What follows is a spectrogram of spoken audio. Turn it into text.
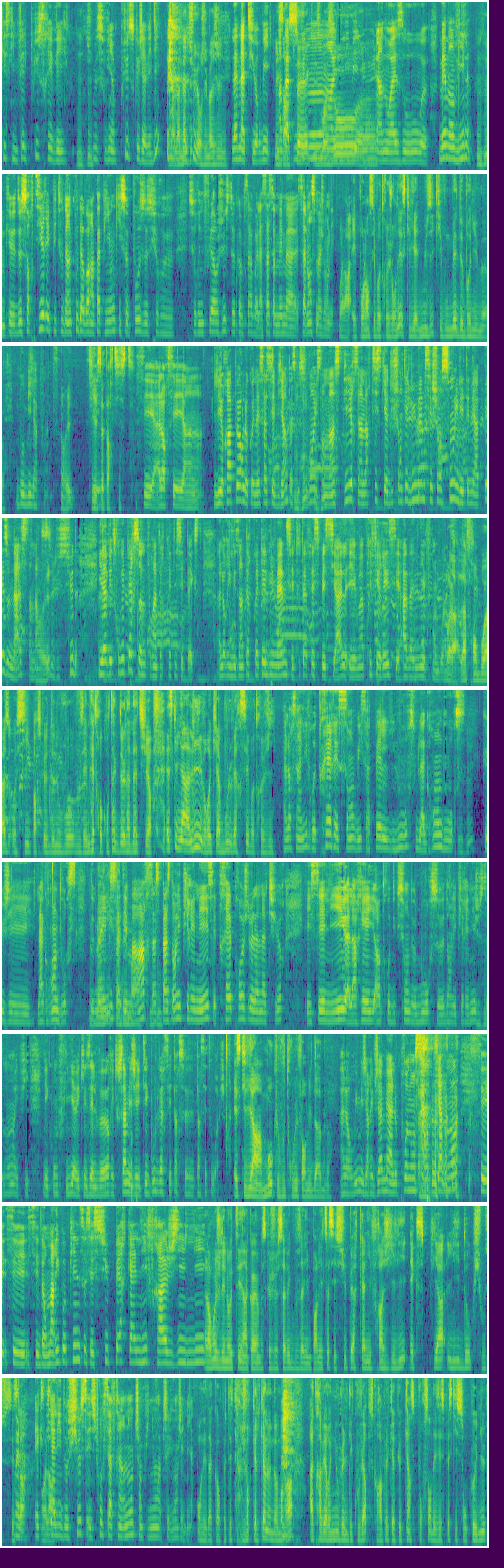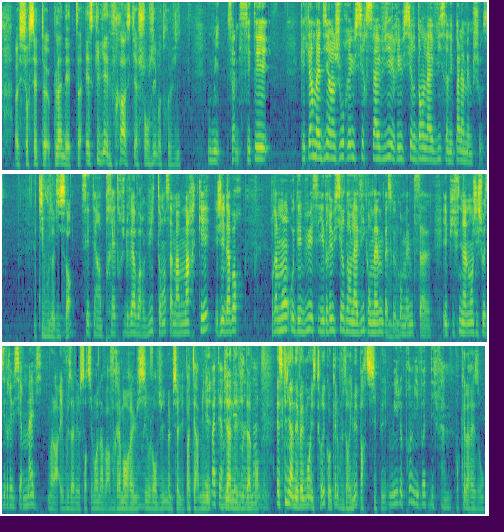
Qu'est-ce qui me fait le plus rêver? Mhm. Je me souviens plus de ce que j'avais dit. Bah, La nature, j'imagine. La nature, oui. Les un insectes, papillon, les oiseaux, une libellule, euh. un oiseau, euh, même en ville, Mhm. que de sortir et puis tout d'un coup d'avoir un papillon qui se pose sur, euh, sur une fleur juste comme ça. Voilà, ça, ça, me met ma- ça lance ma journée. Voilà. Et pour lancer votre journée, est-ce qu'il y a une musique qui vous met de bonne humeur? Bobby Lapointe. Oui. Qui est cet artiste C'est alors c'est un. Les rappeurs le connaissent assez bien parce que Mhm, souvent ils s'en inspirent. C'est un artiste qui a dû chanter lui-même ses chansons. Il était né à Pézenas, un artiste Oui. du sud. Il avait trouvé personne pour interpréter ses textes. Alors il les interprétait lui-même. C'est tout à fait spécial. Et ma préférée c'est Havani et Framboise. Voilà, la framboise aussi, parce que de nouveau, vous aimez être au contact de la nature. Est-ce qu'il y a un livre qui a bouleversé votre vie? Alors c'est un livre très récent. Oui, il s'appelle L'ours ou la grande ours. Mhm. Que j'ai la grande ours de De Maëlys Adémar. Adémar. Ça se Mhm. passe dans les Pyrénées, c'est très proche de la nature et c'est lié à la réintroduction de l'ours dans les Mhm. Pyrénées justement et puis les conflits avec les éleveurs et tout ça. Mais j'ai été bouleversée par, ce, par cet ouvrage. Est-ce qu'il y a un mot que vous trouvez formidable? Alors oui, mais j'arrive jamais à le prononcer entièrement. c'est, c'est, c'est dans Mary Poppins, c'est supercalifragili. Alors moi je l'ai noté hein, quand même parce que je savais que vous alliez me parler de ça. C'est supercalifragilisexpialidocious, c'est Voilà, ça? Expialidocious, et je trouve que ça ferait un nom de champignon absolument génial. On est d'accord. Peut-être qu'un jour quelqu'un le nommera à travers une nouvelle découverte, puisqu'on rappelle qu'il n'y a que 15% des espèces qui sont connues euh, sur cette planète. Est-ce qu'il y a une phrase qui a changé votre vie? Oui, c'était. Quelqu'un m'a dit un jour réussir sa vie et réussir dans la vie, ça n'est pas la même chose. Et qui vous a dit ça? C'était un prêtre. Je devais avoir 8 ans. Ça m'a marqué. J'ai d'abord vraiment au début essayé de réussir dans la vie quand même, parce que mhm. quand même ça. Et puis finalement, j'ai choisi de réussir ma vie. Voilà, et vous avez le sentiment de l'avoir vraiment réussi aujourd'hui, même si elle n'est pas terminée, bien évidemment. Est-ce qu'il y a un événement historique auquel vous auriez aimé participer? Oui, le premier vote des femmes. Pour quelle raison?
